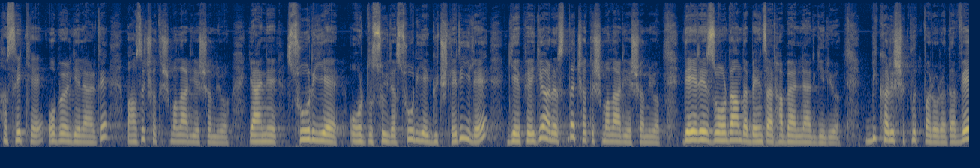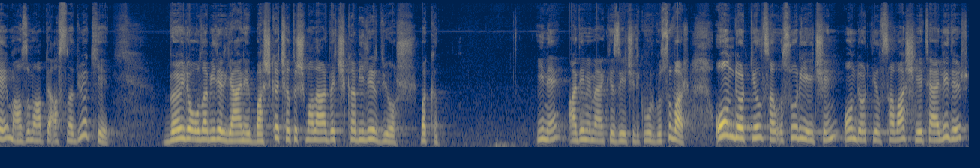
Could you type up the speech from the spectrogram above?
Haseke o bölgelerde bazı çatışmalar yaşanıyor. Yani Suriye ordusuyla, Suriye güçleriyle GPG arasında çatışmalar yaşanıyor. Deir Zor'dan da benzer haberler geliyor. Bir karışıklık var orada ve Mazlum Abdi aslında diyor ki böyle olabilir yani başka çatışmalarda çıkabilir diyor. Bakın yine ademi merkeziyetçilik vurgusu var. 14 yıl Suriye için 14 yıl savaş yeterlidir.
